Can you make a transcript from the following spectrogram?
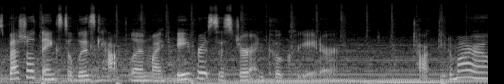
Special thanks to Liz Kaplan, my favorite sister and co creator. Talk to you tomorrow.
